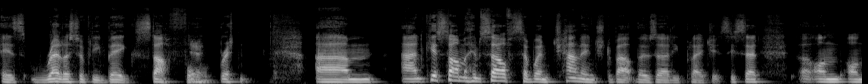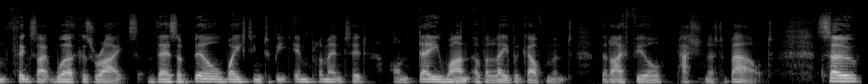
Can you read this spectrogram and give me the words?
is relatively big stuff for yeah. Britain. Um, and Keir Starmer himself said, when challenged about those early pledges, he said uh, on on things like workers' rights, there's a bill waiting to be implemented on day one of a Labour government that I feel passionate about. So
